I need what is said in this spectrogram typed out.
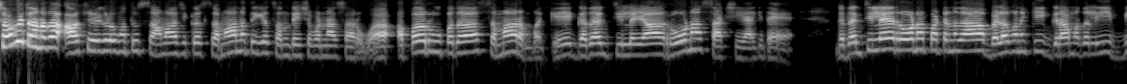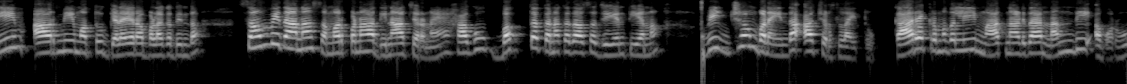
ಸಂವಿಧಾನದ ಆಶಯಗಳು ಮತ್ತು ಸಾಮಾಜಿಕ ಸಮಾನತೆಯ ಸಂದೇಶವನ್ನ ಸಾರುವ ಅಪರೂಪದ ಸಮಾರಂಭಕ್ಕೆ ಗದಗ ಜಿಲ್ಲೆಯ ರೋಣ ಸಾಕ್ಷಿಯಾಗಿದೆ. ಗದಗ ಜಿಲ್ಲೆ ರೋಣ ಪಟ್ಟಣದ ಬೆಳವಣಕಿ ಗ್ರಾಮದಲ್ಲಿ ಭೀಮ್ ಆರ್ಮಿ ಮತ್ತು ಗೆಳೆಯರ ಬಳಗದಿಂದ ಸಂವಿಧಾನ ಸಮರ್ಪಣಾ ದಿನಾಚರಣೆ ಹಾಗೂ ಭಕ್ತ ಕನಕದಾಸ ಜಯಂತಿಯನ್ನ ವಿಜೃಂಭಣೆಯಿಂದ ಆಚರಿಸಲಾಯಿತು. ಕಾರ್ಯಕ್ರಮದಲ್ಲಿ ಮಾತನಾಡಿದ ನಂದಿ ಅವರು,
